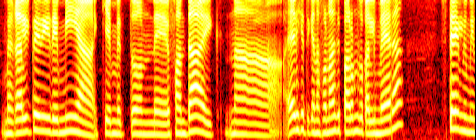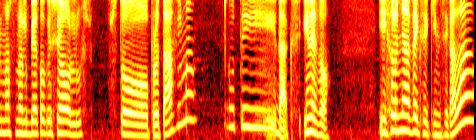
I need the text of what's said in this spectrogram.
μεγαλύτερη ηρεμία και με τον ε, Φαν Ντάικ να έρχεται και να φωνάζει παρών με το καλημέρα, στέλνει μήνυμα στον Ολυμπιακό και σε όλους στο πρωτάθλημα ότι εντάξει, είναι εδώ. Η χρονιά δεν ξεκίνησε καλά.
